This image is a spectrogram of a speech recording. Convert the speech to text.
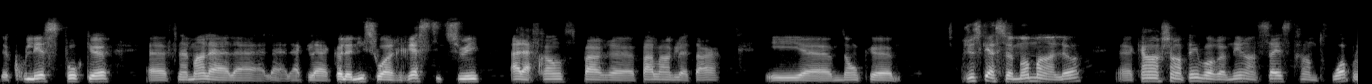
de coulisses pour que euh, finalement la, la, la, la, colonie soit restituée à la France par, euh, par l'Angleterre. Et donc, jusqu'à ce moment-là, quand Champlain va revenir en 1633 pour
